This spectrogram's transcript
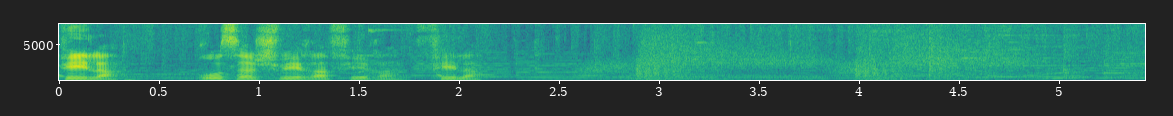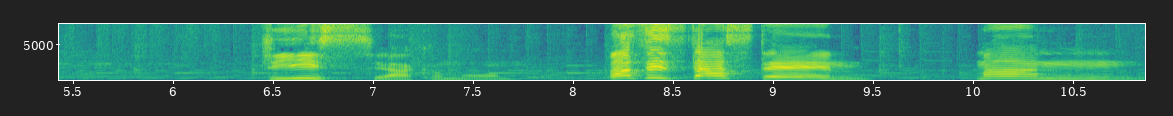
Fehler. Großer, schwerer Fehler. Fehler. Please. Ja, come on. Was ist das denn? Mann.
